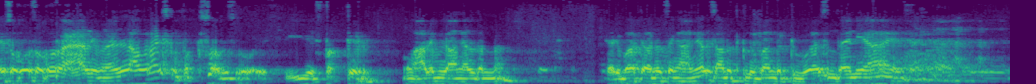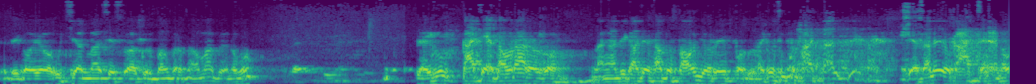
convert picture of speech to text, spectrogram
Eh soko-soko ra alim, nah ora wis kepeksa iya stekir. Wong alim yo angel tenang. Daripada anut sing angel, anut gelombang kedua senteni ae. Jadi kaya ujian mahasiswa gelombang pertama ben apa? Ya itu kaca tau ora kok. Nah nganti kaca satu tahun ya repot. Lah itu sempurnakan. Biasanya ya kaca, no?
